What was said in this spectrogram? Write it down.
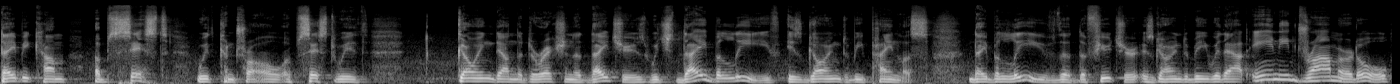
They become obsessed with control, obsessed with going down the direction that they choose, which they believe is going to be painless. They believe that the future is going to be without any drama at all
